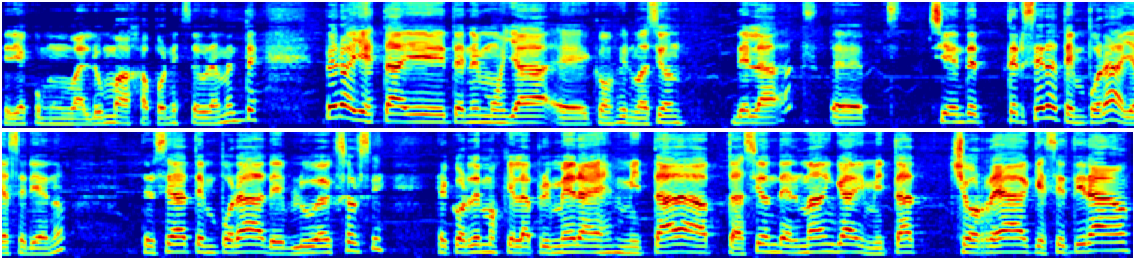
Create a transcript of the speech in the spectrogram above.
Sería como un Maluma japonés seguramente. Pero ahí está, ahí tenemos ya eh, confirmación de la eh, siguiente tercera temporada ya sería, ¿no? Tercera temporada de Blue Exorcist. Recordemos que la primera es mitad adaptación del manga y mitad chorreada que se tiraron.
